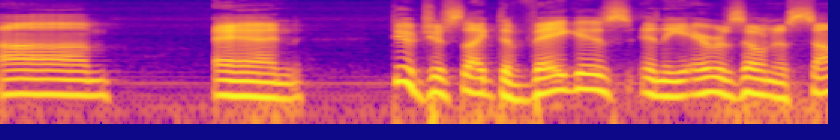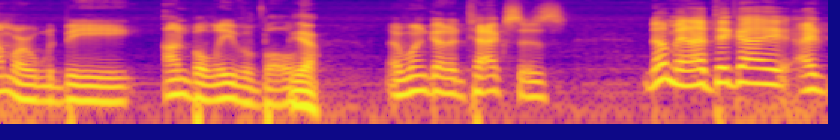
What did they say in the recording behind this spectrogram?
Um, and dude, just like the Vegas and the Arizona summer would be unbelievable. Yeah. I wouldn't go to Texas. No, man. I think I, I,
